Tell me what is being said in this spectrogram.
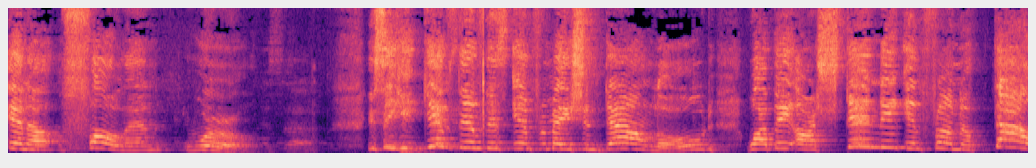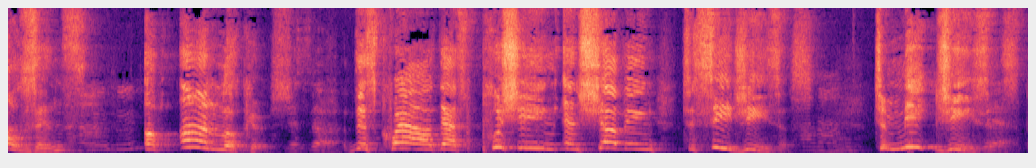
in a fallen world. You see, he gives them this information download while they are standing in front of thousands of onlookers. Yes, this crowd that's pushing and shoving to see Jesus, to meet Jesus,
